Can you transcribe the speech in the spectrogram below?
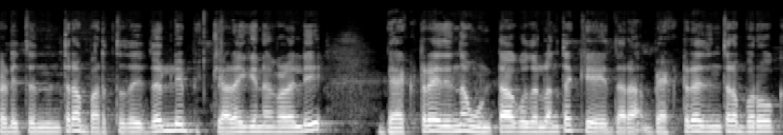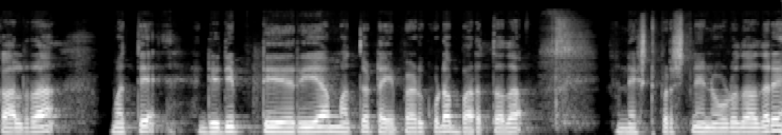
ಕಡಿತದಿಂದ ಬರ್ತದೆ. ಇದರಲ್ಲಿ ಕೆಳಗಿನಗಳಲ್ಲಿ ಬ್ಯಾಕ್ಟೀರಿಯಾದಿಂದ ಉಂಟಾಗೋದಿಲ್ಲ ಅಂತ ಕೇಳಿದ್ದಾರೆ. ಬ್ಯಾಕ್ಟೀರಿಯಾದಿಂದ ಬರೋ ಕಾಲರ ಮತ್ತು ಡಿಡಿಪ್ಟೇರಿಯಾ ಮತ್ತು ಟೈಫಾಯ್ಡ್ ಕೂಡ ಬರ್ತದೆ. ನೆಕ್ಸ್ಟ್ ಪ್ರಶ್ನೆ ನೋಡೋದಾದರೆ,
